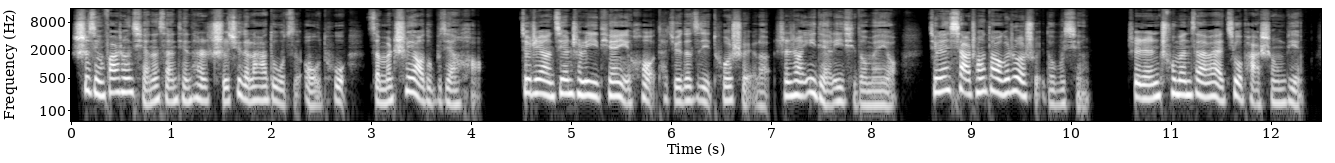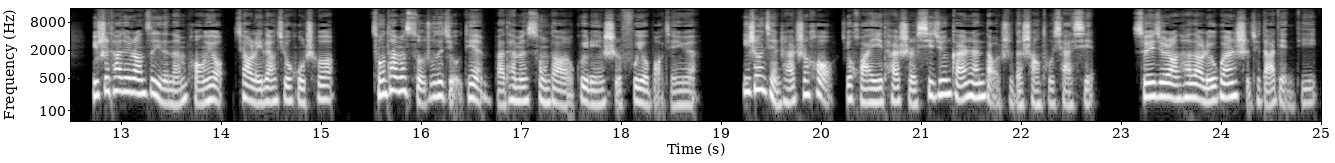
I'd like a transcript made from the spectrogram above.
事情发生前的三天，她是持续的拉肚子、呕吐，怎么吃药都不见好。就这样坚持了一天以后，她觉得自己脱水了，身上一点力气都没有，就连下床倒个热水都不行。这人出门在外就怕生病，于是她就让自己的男朋友叫了一辆救护车，从他们所住的酒店把他们送到了桂林市妇幼保健院。医生检查之后就怀疑她是细菌感染导致的上吐下泻，所以就让她到留观室去打点滴。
